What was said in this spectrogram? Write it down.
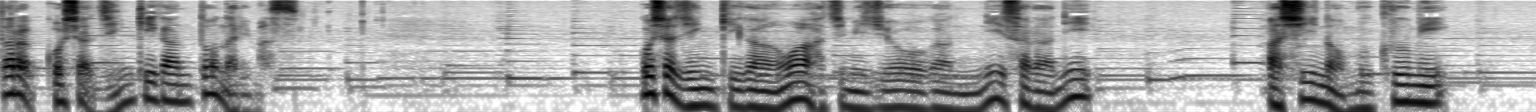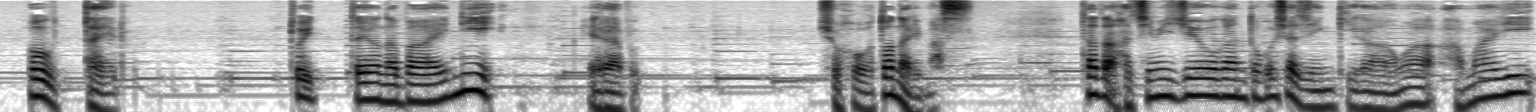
たら五者腎気丸となります五者腎気丸は八味滋養丸にさらに足のむくみを訴える。といったような場合に選ぶ処方となります。ただ八味受容がんと五者腎気がんはあまり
